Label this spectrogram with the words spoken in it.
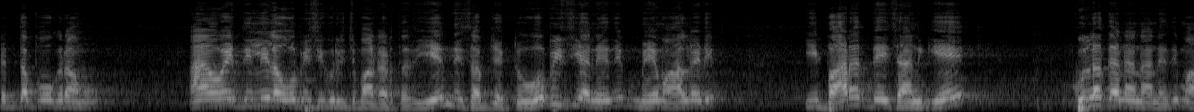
పెద్ద ప్రోగ్రాము. ఆమె పోయి ఢిల్లీలో ఓబీసీ గురించి మాట్లాడుతుంది. ఏంది సబ్జెక్టు? ఓబీసీ అనేది మేము ఆల్రెడీ ఈ భారతదేశానికే కులగణన అనేది మా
